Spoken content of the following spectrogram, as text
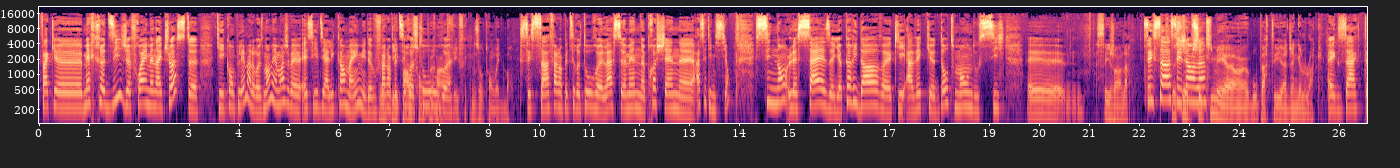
Fait que euh, mercredi, Geoffroy et Men I Trust, euh, qui est complet malheureusement, mais moi je vais essayer d'y aller quand même et de vous faire Avec un petit passes, on peut retour. euh, rentrer, fait que nous autres, on va être bons. C'est ça, faire un petit retour euh, la semaine prochaine euh, à cette émission. Sinon, le 16, il y a Corridor euh, qui est avec d'autres mondes aussi. Ces gens-là. C'est ça, Je ces gens-là. C'est qui, mais euh, un beau party à Jungle Rock. Exact.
